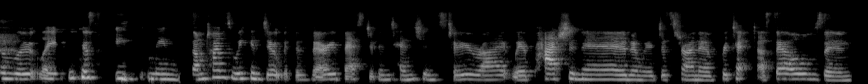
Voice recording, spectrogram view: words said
Absolutely, because I mean, sometimes we can do it with the very best of intentions too, right? We're passionate and we're just trying to protect ourselves and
